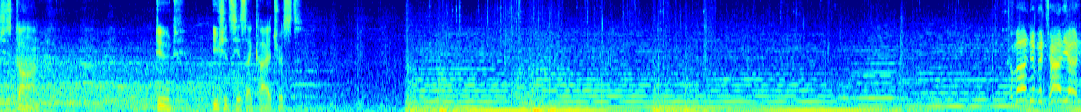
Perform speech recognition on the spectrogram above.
She's gone. Dude, you should see a psychiatrist. Battalion!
